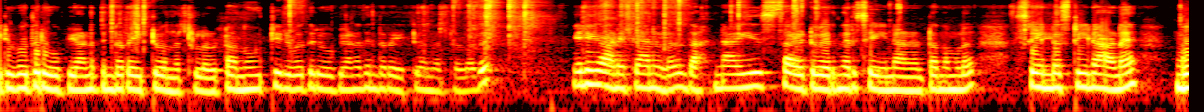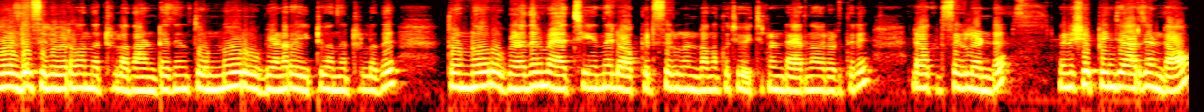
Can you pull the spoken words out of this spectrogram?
ഇരുപത് രൂപയാണ് ഇതിന്റെ റേറ്റ് വന്നിട്ടുള്ളത് കേട്ടോ. നൂറ്റി ഇരുപത് രൂപയാണ് ഇതിന്റെ റേറ്റ് വന്നിട്ടുള്ളത്. ഇനി കാണിക്കാനുള്ളത് ഇതാ നൈസായിട്ട് വരുന്നൊരു ചെയിനാണ് കേട്ടോ നമ്മൾ സ്റ്റെയിൻലെസ് സ്റ്റീലാണ് ഗോൾഡ് സിൽവർ വന്നിട്ടുള്ളതാണ് ഇതിന് തൊണ്ണൂറ് രൂപയാണ് റേറ്റ് വന്നിട്ടുള്ളത്. തൊണ്ണൂറ് രൂപയാണ്. ഇതിന് മാച്ച് ചെയ്യുന്ന ലോക്കറ്റ്സുകൾ ഉണ്ടോ എന്നൊക്കെ ചോദിച്ചിട്ടുണ്ടായിരുന്നു ഓരോരുത്തർ ലോക്കറ്റ്സുകളുണ്ട് പിന്നെ ഷിപ്പിംഗ് ചാർജ് ഉണ്ടാവും.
